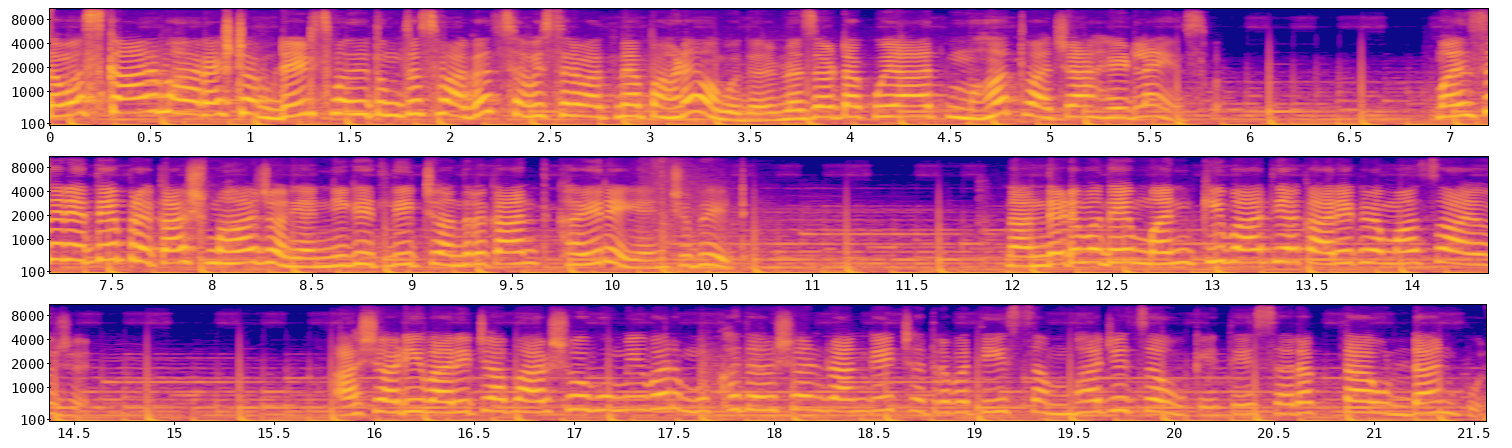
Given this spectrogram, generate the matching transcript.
नमस्कार महाराष्ट्र अपडेट्समध्ये तुमचं स्वागत. सविस्तर बातम्या पाहण्या अगोदर. नजर टाकूयात महत्त्वाच्या हेडलाईन्सवर मनसे नेते प्रकाश महाजन यांनी घेतली चंद्रकांत खैरे यांची भेट. नांदेडमध्ये मन की बात या कार्यक्रमाचं आयोजन. आषाढी वारीच्या पार्श्वभूमीवर मुखदर्शन रांगेत छत्रपती संभाजी चौक येथे सरकता उड्डाणपूल.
